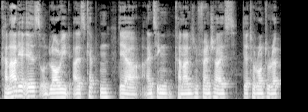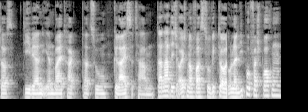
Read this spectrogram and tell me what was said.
Kanadier ist und Lowry als Captain der einzigen kanadischen Franchise der Toronto Raptors, die werden ihren Beitrag dazu geleistet haben. Dann hatte ich euch noch was zu Victor Oladipo versprochen.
